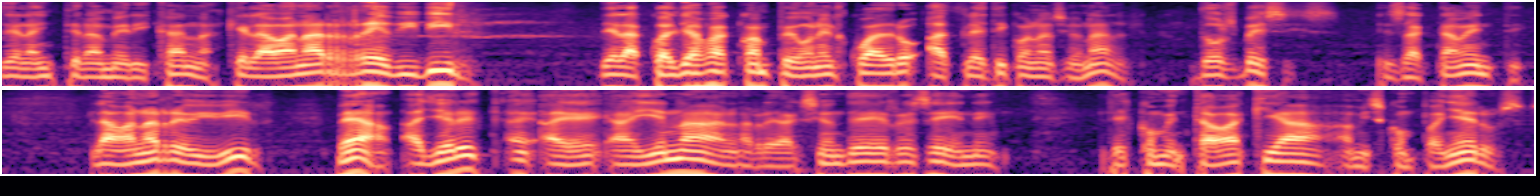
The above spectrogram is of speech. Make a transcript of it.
De la Interamericana, que la van a revivir, de la cual ya fue campeón el cuadro Atlético Nacional, dos veces, exactamente. La van a revivir. Vea, ayer eh, ahí en la, redacción de RCN les comentaba aquí a, mis compañeros,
